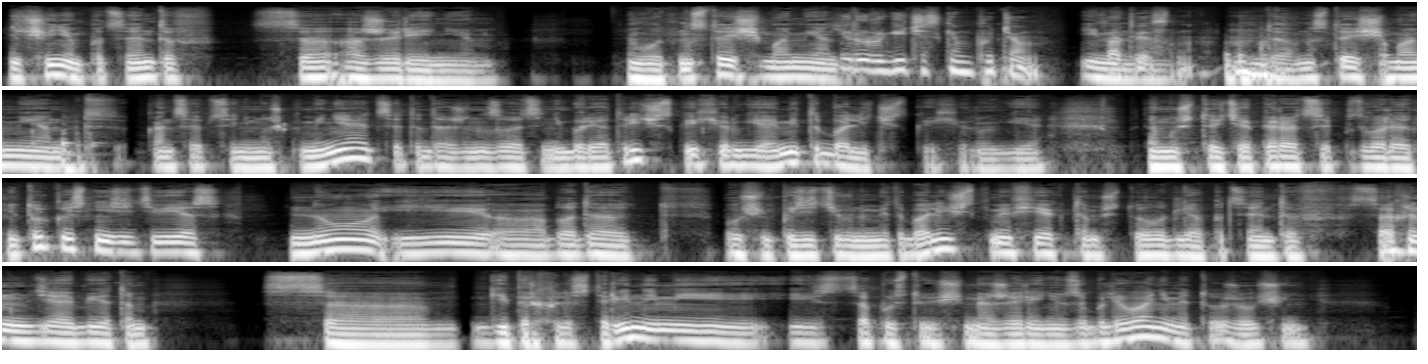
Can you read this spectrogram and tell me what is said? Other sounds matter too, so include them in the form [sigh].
лечением пациентов с ожирением. Вот, в настоящий момент... Хирургическим путем, Именно. соответственно. Да, в настоящий момент концепция немножко меняется. Это даже называется не бариатрическая хирургия, а метаболическая хирургия. Потому что эти операции позволяют не только снизить вес, но и э, обладают очень позитивным метаболическим эффектом, что для пациентов с сахарным диабетом, с э, гиперхолестеринами и с сопутствующими ожирению заболеваниями тоже очень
